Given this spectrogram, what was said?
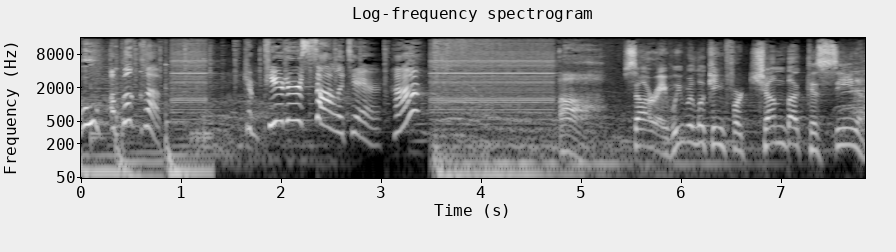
Ooh, a book club. Computer solitaire, huh? Ah, sorry, we were looking for Chumba Casino.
